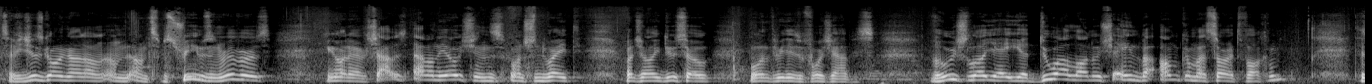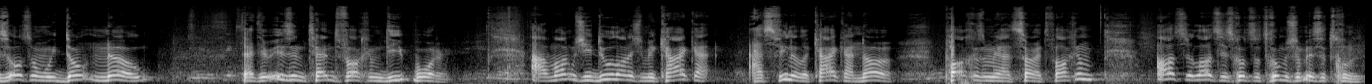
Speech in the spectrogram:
So if you're just going on, on, on some streams and rivers, you go to have Shabbos. Out on the oceans, one should wait. One should only do so more than three days before Shabbos. There's also when we don't know that there isn't ten tefachim deep water. Which you do tefachim tchum.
